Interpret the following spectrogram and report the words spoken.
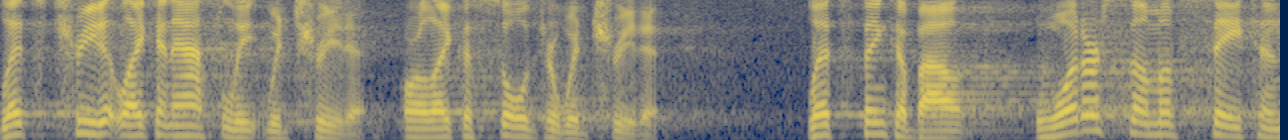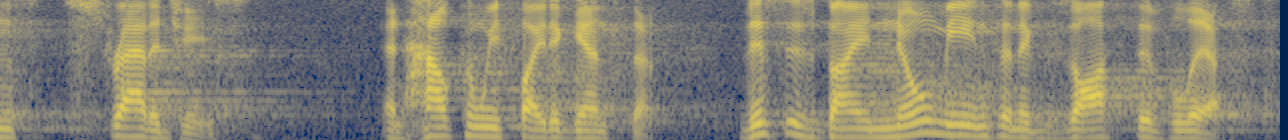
let's treat it like an athlete would treat it, or like a soldier would treat it. Let's think about what are some of Satan's strategies, and how can we fight against them? This is by no means an exhaustive list.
